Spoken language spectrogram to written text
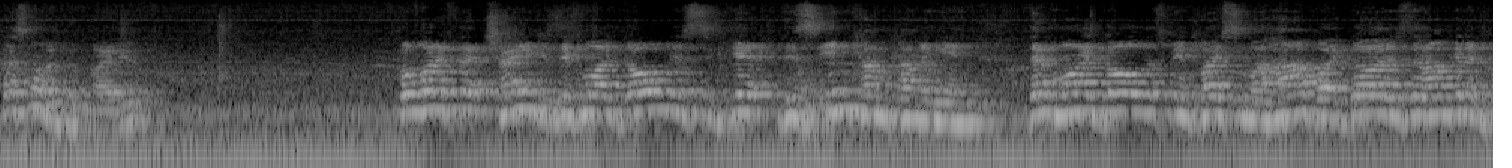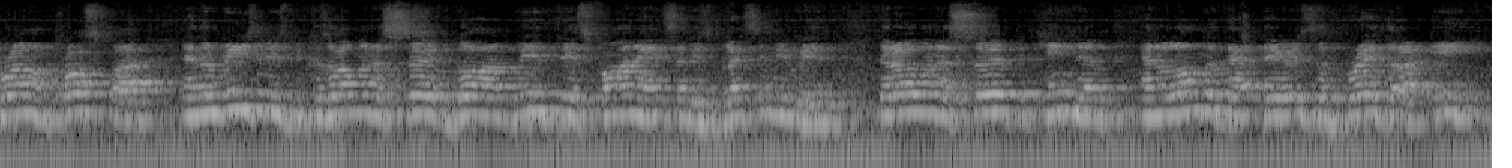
that's not a good motive. But what if that changes? If my goal is to get this income coming in that my goal that's been placed in my heart by God is that I'm going to grow and prosper. And the reason is because I want to serve God with this finance that He's blessing me with, that I want to serve the kingdom. And along with that, there is the bread that I eat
